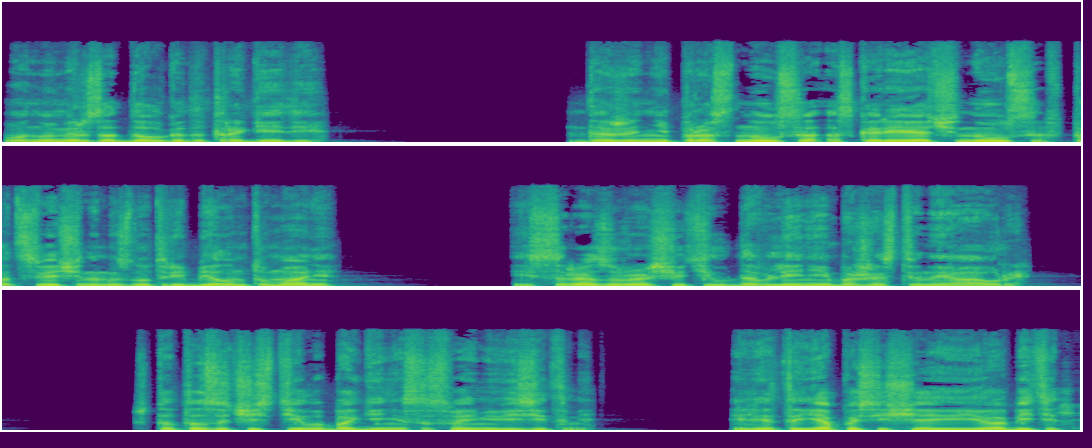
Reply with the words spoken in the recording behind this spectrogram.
Он умер задолго до трагедии. Даже не проснулся, а скорее очнулся в подсвеченном изнутри белом тумане и сразу же ощутил давление божественной ауры. Что-то зачастило богиня со своими визитами. Или это я посещаю ее обитель?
